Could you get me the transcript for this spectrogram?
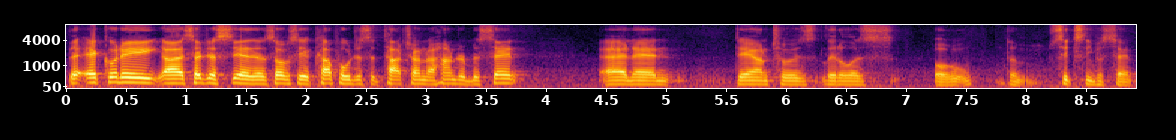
The equity, uh, so just, yeah, there's obviously a couple just a touch under 100% and then down to as little as oh, the 60%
